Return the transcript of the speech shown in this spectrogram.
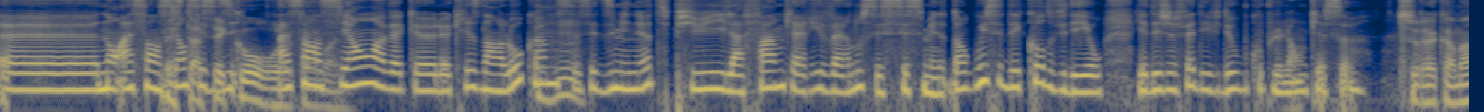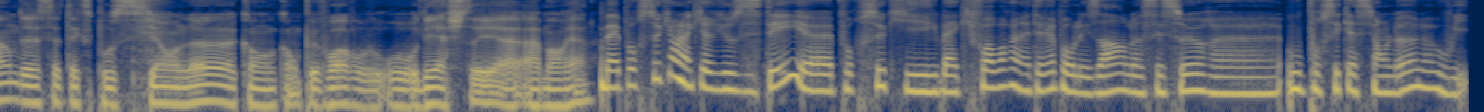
Euh, non, Ascension, c'est assez court. Ascension avec euh, le Christ dans l'eau, comme mm-hmm. c'est 10 minutes. Puis la femme qui arrive vers nous, c'est 6 minutes. Donc oui, c'est des courtes vidéos. Il a déjà fait des vidéos beaucoup plus longues que ça. Tu recommandes cette exposition-là qu'on peut voir au, DHC à, Montréal? Ben pour ceux qui ont la curiosité, euh, pour ceux qui ben, qu'il faut avoir un intérêt pour les arts, c'est sûr, euh, ou pour ces questions-là, là, oui.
